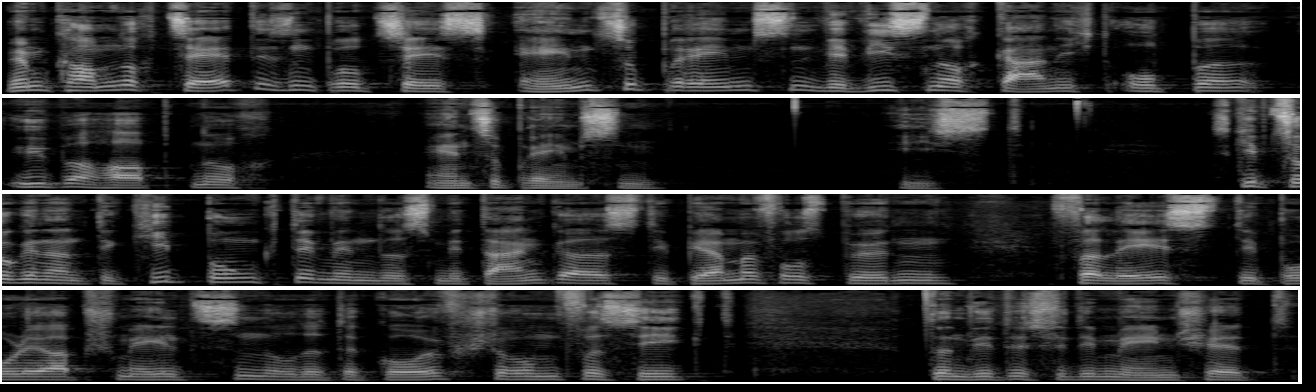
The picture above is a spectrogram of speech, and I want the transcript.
Wir haben kaum noch Zeit, diesen Prozess einzubremsen. Wir wissen auch gar nicht, ob er überhaupt noch einzubremsen ist. Es gibt sogenannte Kipppunkte, wenn das Methangas die Permafrostböden verlässt, die Pole abschmelzen oder der Golfstrom versiegt, dann wird es für die Menschheit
